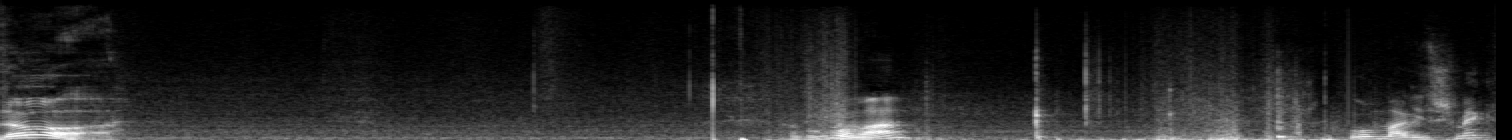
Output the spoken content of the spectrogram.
So. Dann gucken wir mal. Gucken wir mal wie es schmeckt.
